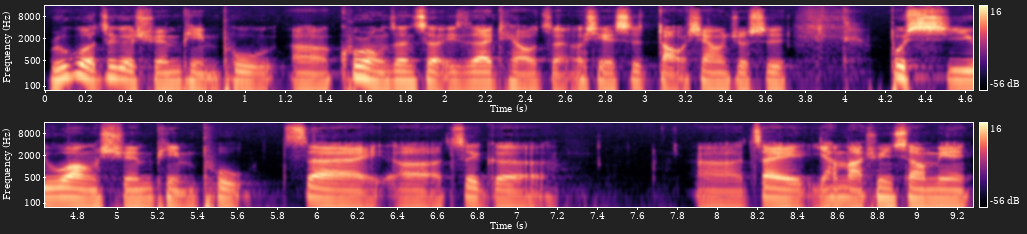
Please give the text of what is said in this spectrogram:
如果这个选品铺呃库容政策一直在调整，而且是导向就是不希望选品铺在呃这个呃在亚马逊上面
